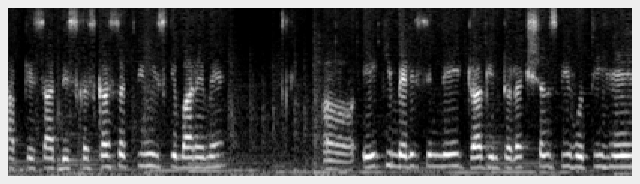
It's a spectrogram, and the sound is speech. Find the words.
आपके साथ डिस्कस कर सकती हूँ इसके बारे में। एक ही मेडिसिन में ड्रग इंटरेक्शंस भी होती है।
